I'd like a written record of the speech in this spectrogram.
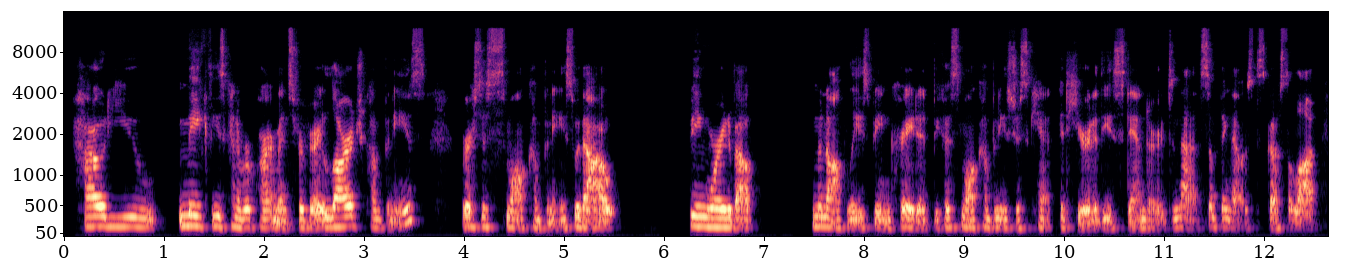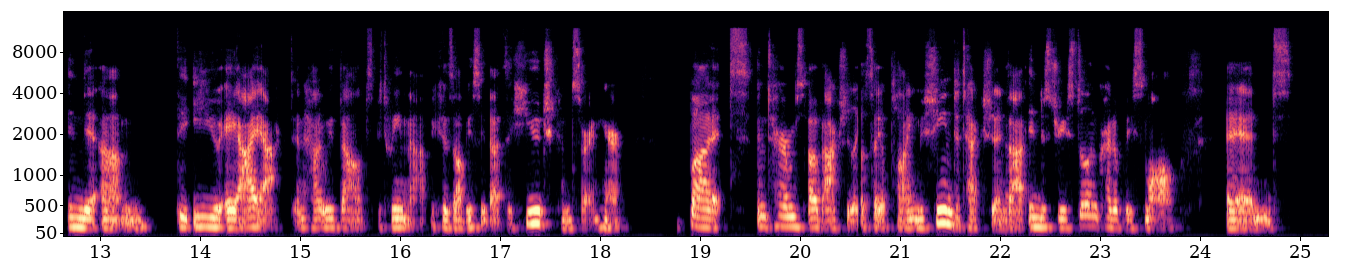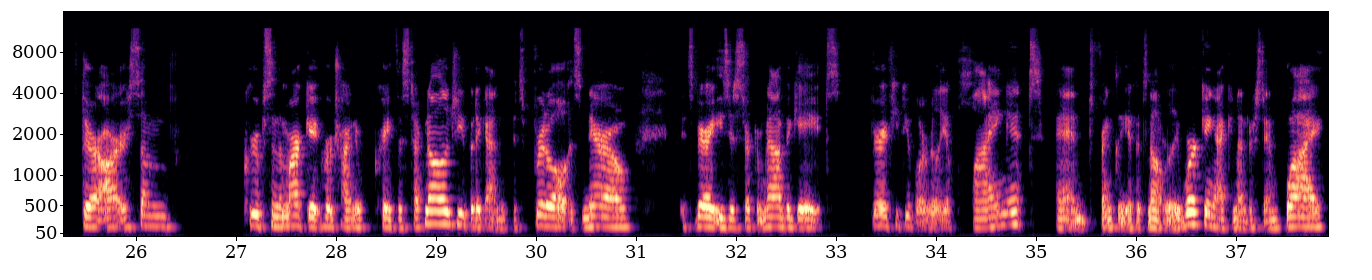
how do you make these kind of requirements for very large companies versus small companies without being worried about monopolies being created? Because small companies just can't adhere to these standards. And that's something that was discussed a lot in the um, the EU AI Act and how do we balance between that? Because obviously that's a huge concern here. But in terms of actually let's say applying machine detection that industry is still incredibly small. And there are some groups in the market who are trying to create this technology. But again, it's brittle, it's narrow, it's very easy to circumnavigate. Very few people are really applying it. And frankly, if it's not really working, I can understand why.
